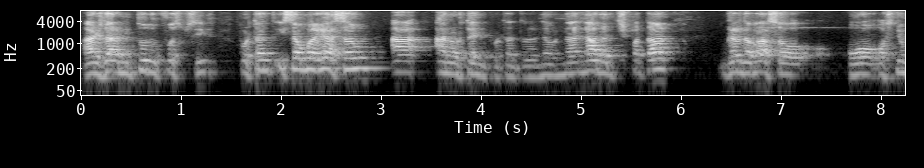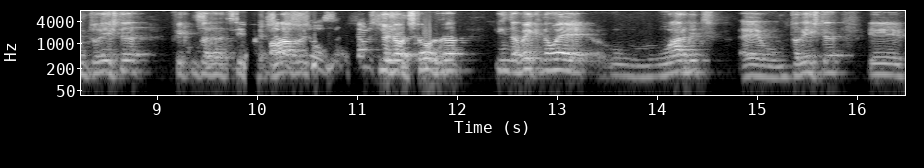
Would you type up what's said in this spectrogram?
a ajudar-me tudo o que fosse preciso. Portanto, isso é uma reação à, à Nortenho. Portanto, não, nada de espantar. Um grande abraço ao, ao, ao senhor motorista. Fico muito agradecido pelas palavras. Jorge Jorge Souza, ainda bem que não é o, o árbitro, é o motorista, e,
